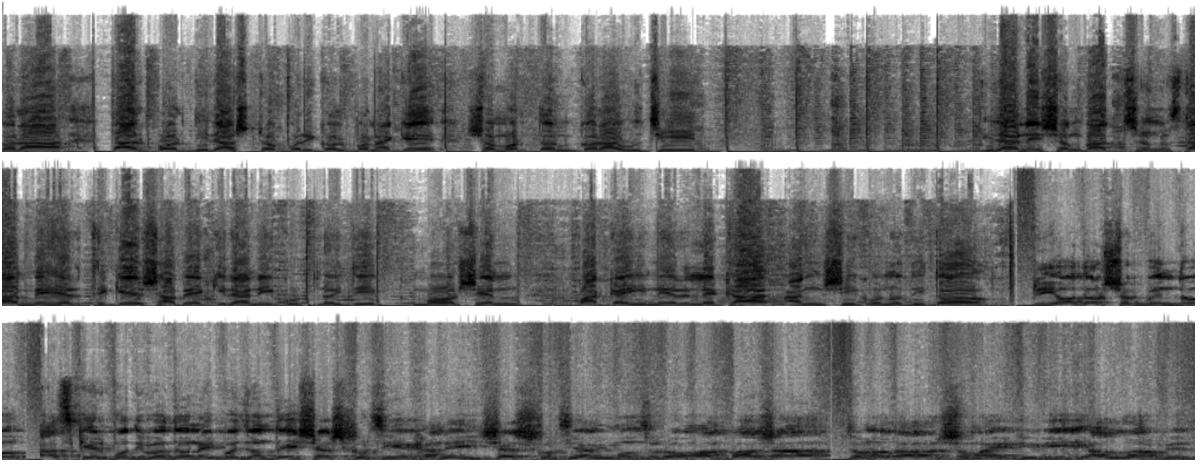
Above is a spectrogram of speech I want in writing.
করা। তারপর দ্বিরাষ্ট্র পরিকল্পনাকে সমর্থন করা উচিত। ইরানি সংবাদ সংস্থা মেহের থেকে সাবেক ইরানি কূটনৈতিক মহসেন পাকাইনের লেখা আংশিক অনুদিত। প্রিয় দর্শক বিন্দু আজকের প্রতিবেদন এই পর্যন্তই। শেষ করছি এখানেই। শেষ করছি আমি মনসুর রহমান পাশা, জনতার সময় টিভি। আল্লাহ হাফেজ।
